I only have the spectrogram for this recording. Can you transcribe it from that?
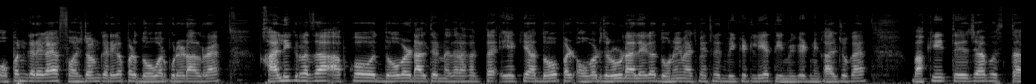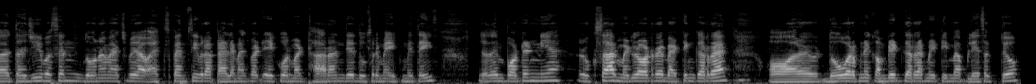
ओपन करेगा या फ़र्स्ट डाउन करेगा, पर दो ओवर पूरे डाल रहा है। खालिक रजा आपको दो ओवर डालते हुए नज़र आ सकता है, एक या दो, पर ओवर ज़रूर डालेगा। दोनों ही मैच में इसने विकेट लिया तीन विकेट निकाल चुका है। बाकी तेजाब तहजीब हसन, दोनों मैच में एक्सपेंसिव रहा, पहले मैच में एक ओवर में अठारह रन दिए, दूसरे में एक में तेईस। ज़्यादा इंपॉर्टेंट नहीं है। रुखसार मिडल ऑर्डर में बैटिंग कर रहा है और दो ओवर अपने कंप्लीट कर रहा है, अपनी टीम में आप ले सकते हो।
